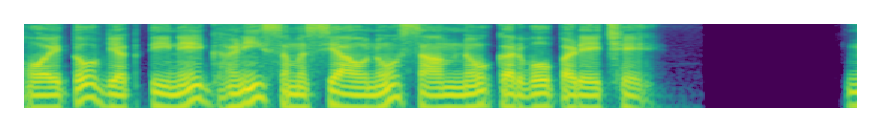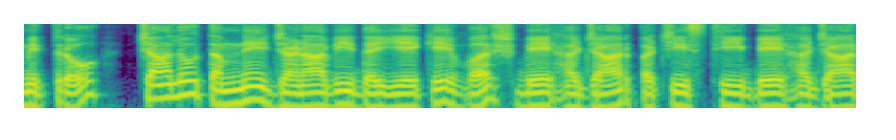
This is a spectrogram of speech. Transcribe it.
હોય તો વ્યક્તિને ઘણી સમસ્યાઓનો સામનો કરવો પડે છે. મિત્રો, ચાલો તમને જણાવી દઈએ કે વર્ષ બે હજાર પચીસથી બે હજાર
